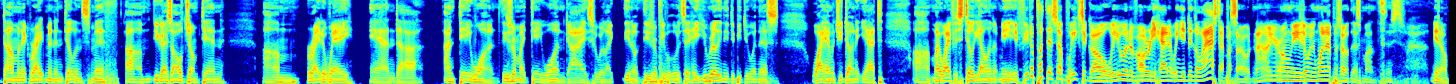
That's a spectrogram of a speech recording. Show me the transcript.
Dominic Reitman, and Dylan Smith. Um, you guys all jumped in um, right away. And uh, on day one, these were my day one guys who were like, you know, these are people who would say, hey, you really need to be doing this. Why haven't you done it yet? Uh, my wife is still yelling at me. If you'd have put this up weeks ago, we would have already had it when you did the last episode. Now you're only doing one episode this month. It's, you know,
